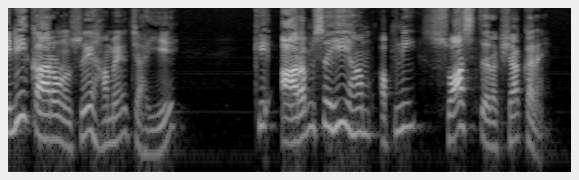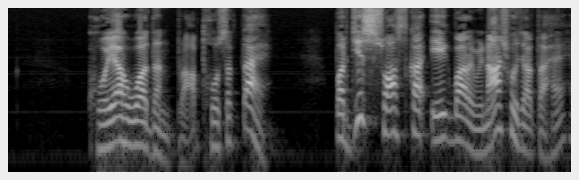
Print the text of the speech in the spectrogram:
इन्हीं कारणों से हमें चाहिए कि आरंभ से ही हम अपनी स्वास्थ्य रक्षा करें। खोया हुआ धन प्राप्त हो सकता है, पर जिस स्वास्थ्य का एक बार विनाश हो जाता है,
